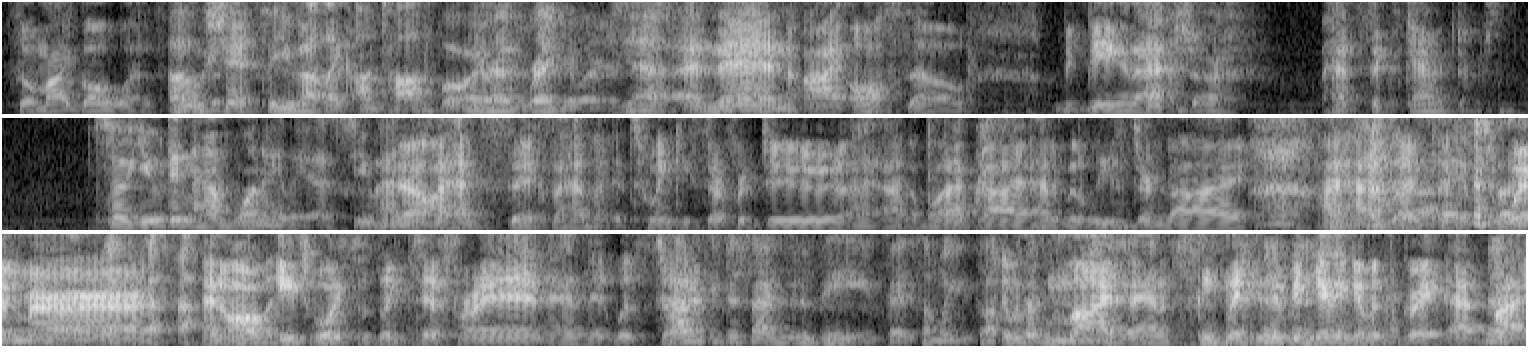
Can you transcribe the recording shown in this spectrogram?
so my goal was Oh shit! So you got like on top or? You had regular. yeah and then i also be- being an actor had six characters So you didn't have one alias. You had. no, I had six. I had like a Twinkie surfer dude. I had a black guy. I had a Middle Eastern guy. I had like a swimmer, and all each voice was like different, and it was just. How did you decide who to be based on what you thought? It was like my wanted? fantasy. Like in the beginning, it was great. At by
